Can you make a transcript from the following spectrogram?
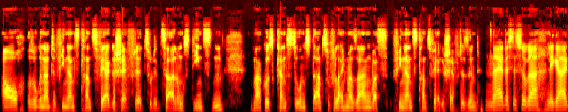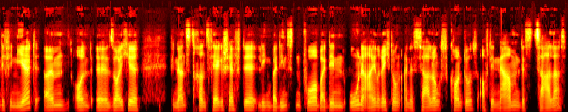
auch sogenannte Finanztransfergeschäfte zu den Zahlungsdiensten. Markus, kannst du uns dazu vielleicht mal sagen, was Finanztransfergeschäfte sind? Naja, das ist sogar legal definiert ähm, und äh, solche Finanztransfergeschäfte liegen bei Diensten vor, bei denen ohne Einrichtung eines Zahlungskontos auf den Namen des Zahlers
